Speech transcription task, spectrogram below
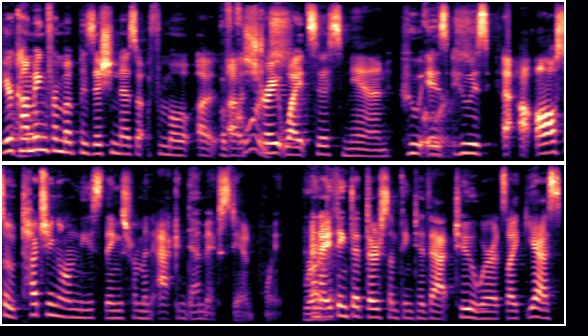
you're uh-huh. coming from a position as a, from a, a, a straight white cis man who is who is uh, also touching on these things from an academic standpoint. Right. And I think that there's something to that too, where it's like, yes,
